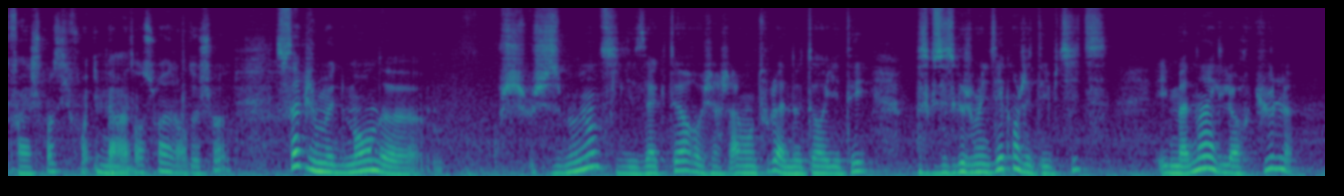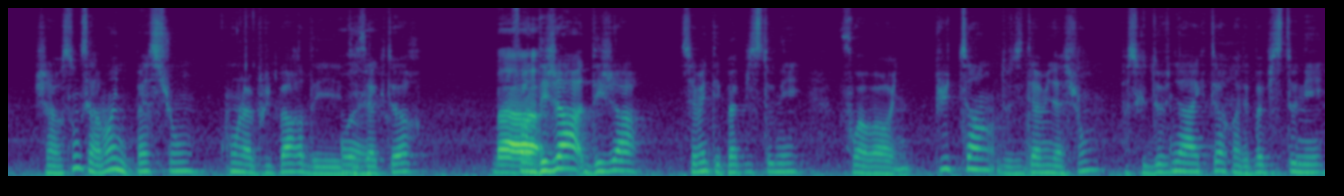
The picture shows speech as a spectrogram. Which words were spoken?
enfin, je pense qu'ils font hyper Mm. attention à ce genre de choses. C'est ça que je me demande. Je, je me demande si les acteurs recherchent avant tout la notoriété. Parce que c'est ce que je me disais quand j'étais petite. Et maintenant, avec le recul, j'ai l'impression que c'est vraiment une passion qu'ont la plupart des, acteurs. Bah, Enfin, déjà, déjà, si jamais t'es pas pistonné, faut avoir une putain de détermination. Parce que devenir acteur quand t'es pas pistonné,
